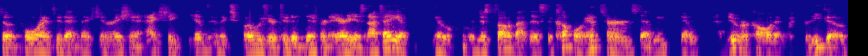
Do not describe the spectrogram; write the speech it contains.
to pour into that next generation and actually give them exposure to the different areas. And I tell you, you know, just thought about this. The couple interns that we that I do recall that went for EECO,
